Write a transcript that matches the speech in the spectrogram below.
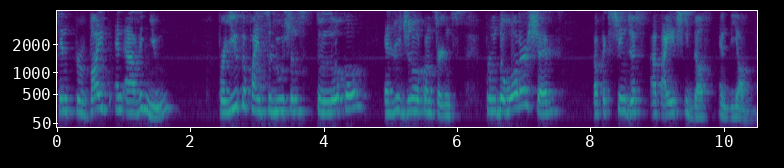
can provide an avenue for you to find solutions to local and regional concerns from the watershed of exchanges at IHE Delft and beyond.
